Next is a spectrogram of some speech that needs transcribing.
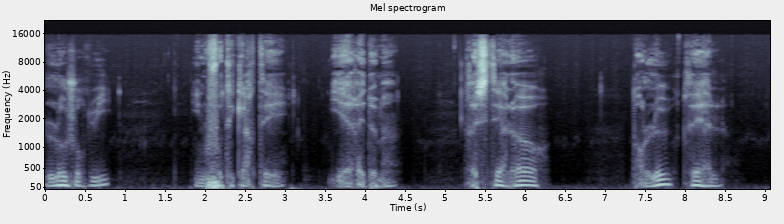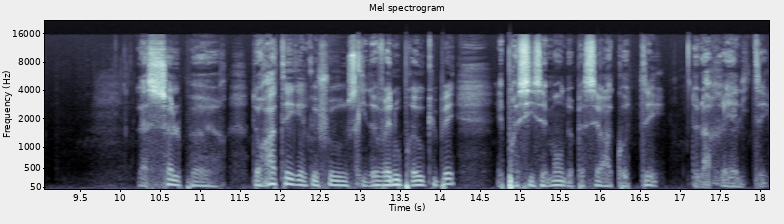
l'aujourd'hui, il nous faut écarter hier et demain. Rester alors dans le réel la seule peur de rater quelque chose qui devrait nous préoccuper est précisément de passer à côté de la réalité.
